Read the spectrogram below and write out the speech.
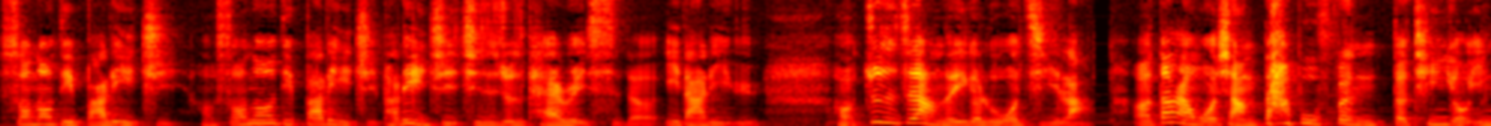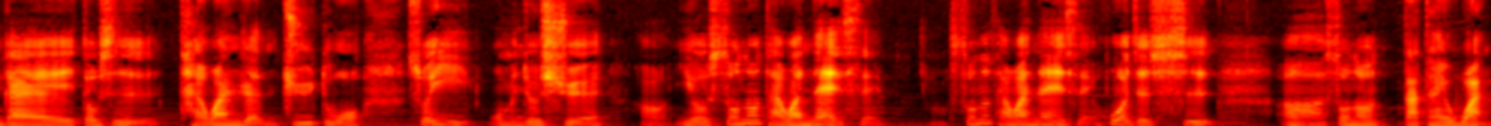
，“Sono di Parigi。”啊，“Sono di Parigi”，“Parigi” 其实就是 Paris 的意大利语。好，就是这样的一个逻辑啦。呃，当然，我想大部分的听友应该都是台湾人居多，所以我们就学啊，有 “Sono taiwanese”。Sono 台湾 nese，或者是呃 sono 大台湾，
